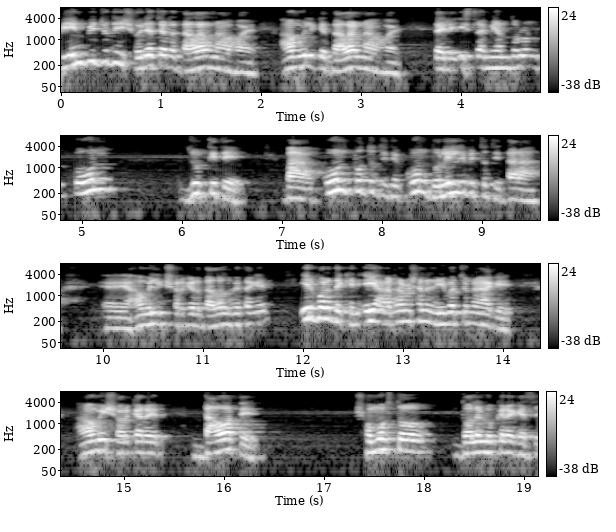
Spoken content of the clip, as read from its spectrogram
বিএনপি যদি স্বৈরাচারের দালাল না হয়, আওয়ামী লীগের দালাল না হয়, তাইলে ইসলামী আন্দোলন কোন যুক্তিতে বা কোন পদ্ধতিতে, কোন দলিলের ভিত্তিতে তারা আওয়ামী লীগ সরকারের দালাল হয়ে থাকে? এরপরে দেখেন, এই আঠারো সালের নির্বাচনের আগে আওয়ামী সরকারের দাওয়াতে সমস্ত দলের লোকেরা গেছে,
